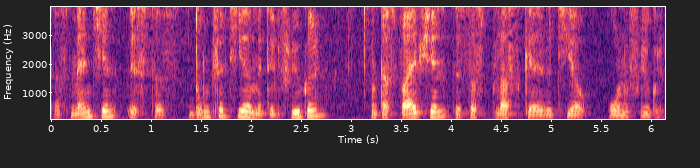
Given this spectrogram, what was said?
Das Männchen ist das dunkle Tier mit den Flügeln und das Weibchen ist das blassgelbe Tier ohne Flügel.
